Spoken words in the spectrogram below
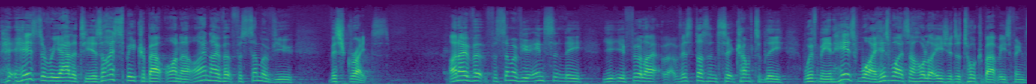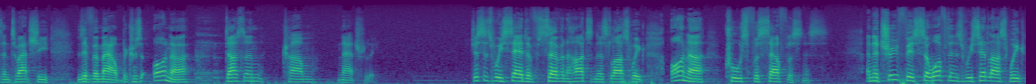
here's the reality as I speak about honor, I know that for some of you, this grates. I know that for some of you, instantly, you, you feel like uh, this doesn't sit comfortably with me. And here's why. Here's why it's a whole lot easier to talk about these things than to actually live them out. Because honor doesn't come naturally. Just as we said of servant heartedness last week, honor calls for selflessness. And the truth is, so often, as we said last week,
